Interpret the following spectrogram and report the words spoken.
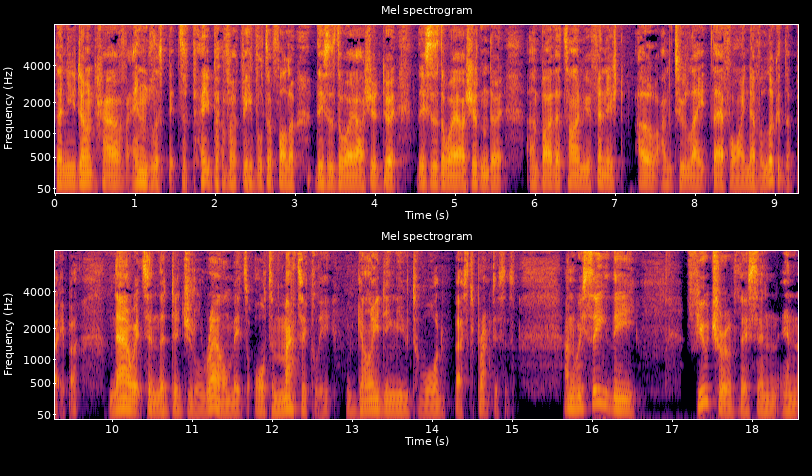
then you don't have endless bits of paper for people to follow. This is the way I should do it. This is the way I shouldn't do it. And by the time you're finished, oh, I'm too late. Therefore, I never look at the paper. Now it's in the digital realm. It's automatically guiding you toward best practices. And we see the future of this in, in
